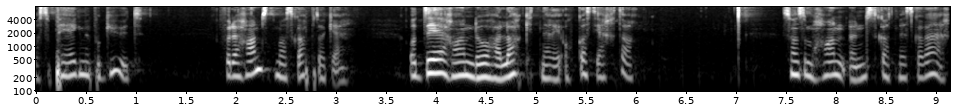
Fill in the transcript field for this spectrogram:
og så peker vi på Gud. For det er han som har skapt dere. Og det han da har lagt ned i våre hjerter. Sånn som han ønsker at vi skal være.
